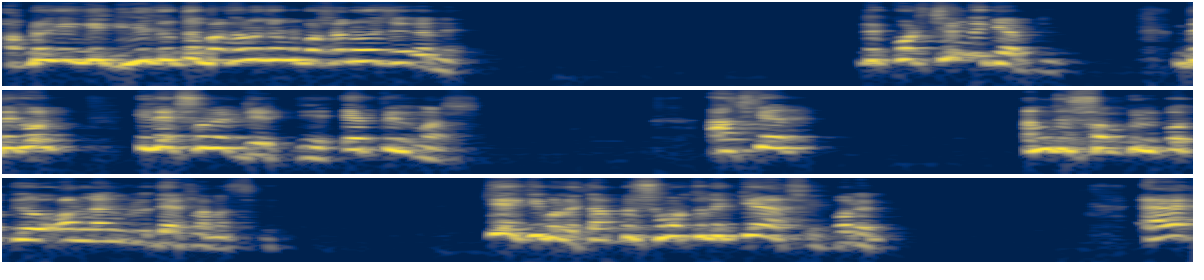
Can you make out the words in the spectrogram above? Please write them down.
আপনাকে কি গৃহযুদ্ধ বাঁধানোর জন্য বসানো হয়েছে এখানে? এটা করছেন নাকি আপনি? দেখুন ইলেকশনের ডেট নিয়ে এপ্রিল মাস। আজকে আমি তো সবগুলো অনলাইনগুলো দেখলাম আজকে। কে কি বলেছে? আপনার সমর্থনে কে আছে? বলেন। এক,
